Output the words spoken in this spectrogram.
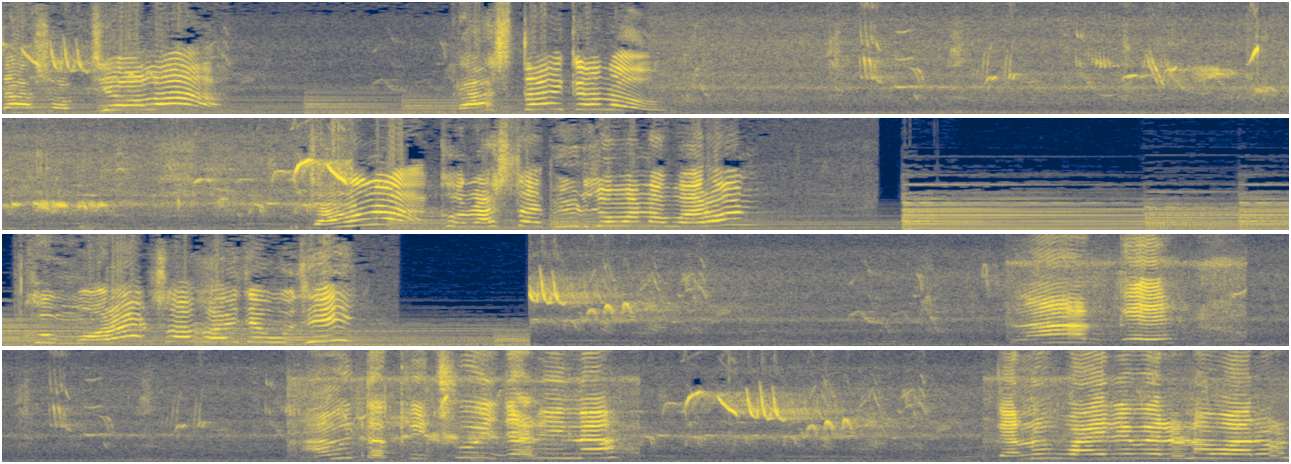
তা সবজিওয়ালা? রাস্তায় কেন? জানো না? এখন রাস্তায় ভিড় জমানো বারণ। খুব মরার শখ হয়েছে বুঝি? আমি তো কিছুই জানি না। কেন বাইরে বেরোনো বারণ?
